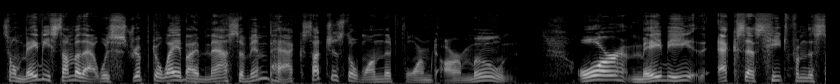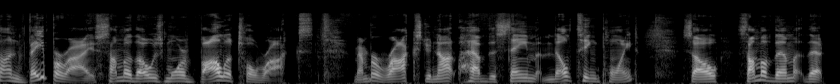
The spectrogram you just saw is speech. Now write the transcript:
So maybe some of that was stripped away by massive impacts such as the one that formed our moon. Or maybe excess heat from the sun vaporized some of those more volatile rocks. Remember rocks do not have the same melting point. So some of them that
